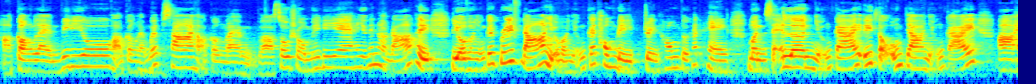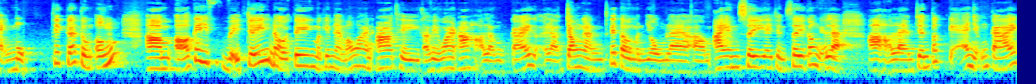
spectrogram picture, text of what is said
họ cần làm video họ cần làm website họ cần làm uh, social media hay như thế nào đó thì dựa vào những cái brief đó dựa vào những cái thông điệp truyền thông từ khách hàng mình sẽ lên những cái ý tưởng cho những cái uh, hạng mục thiết kế tương ứng. Um, ở cái vị trí đầu tiên mà kim làm ở Y&R thì tại vì Y&R họ là một cái gọi là trong ngành cái từ mình dùng là um, IMC agency có nghĩa là uh, họ làm trên tất cả những cái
